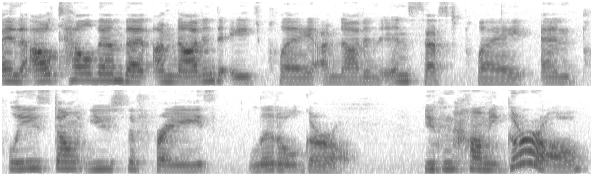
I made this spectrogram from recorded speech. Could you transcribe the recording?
and I'll tell them that I'm not into age play, I'm not into incest play, and please don't use the phrase little girl. You can mm-hmm. call me girl,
